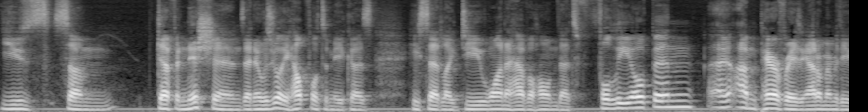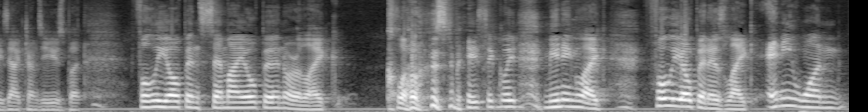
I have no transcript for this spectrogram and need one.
use some definitions and it was really helpful to me because he said like do you want to have a home that's fully open I, am paraphrasing i don't remember the exact terms he used but fully open, semi open, or like closed, basically. Meaning, like, fully open is like anyone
